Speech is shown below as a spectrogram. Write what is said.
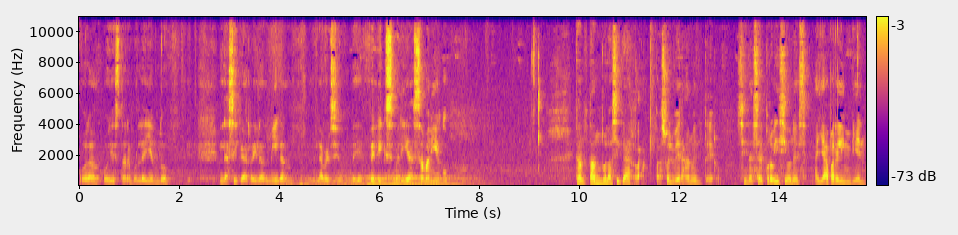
Hola, hoy estaremos leyendo La cigarra y la hormiga, la versión de Félix María Samaniego. Cantando la cigarra pasó el verano entero, sin hacer provisiones allá para el invierno.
